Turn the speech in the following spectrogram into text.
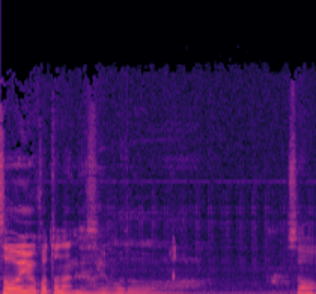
そういうことなんですなるよほど。そ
